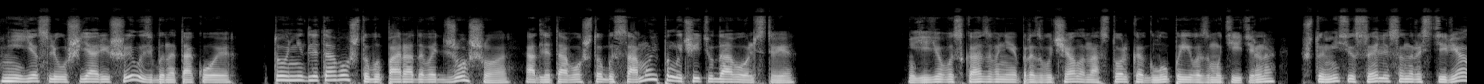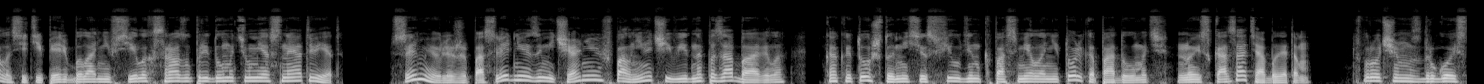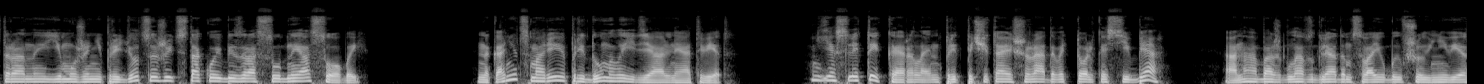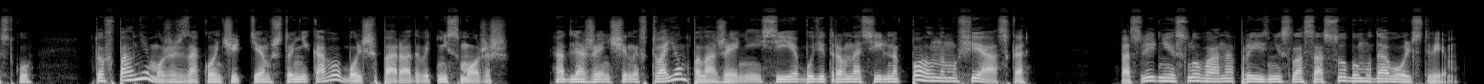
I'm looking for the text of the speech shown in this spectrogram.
Не если уж я решилась бы на такое, то не для того, чтобы порадовать Джошуа, а для того, чтобы самой получить удовольствие. Ее высказывание прозвучало настолько глупо и возмутительно, что миссис Эллисон растерялась и теперь была не в силах сразу придумать уместный ответ. Сэмюэля же последнее замечание вполне очевидно позабавило, как и то, что миссис Филдинг посмела не только подумать, но и сказать об этом. Впрочем, с другой стороны, ему же не придется жить с такой безрассудной особой. Наконец Мария придумала идеальный ответ. Если ты, Кэролайн, предпочитаешь радовать только себя, она обожгла взглядом свою бывшую невестку, то вполне можешь закончить тем, что никого больше порадовать не сможешь. А для женщины в твоем положении сие будет равносильно полному фиаско. Последнее слово она произнесла с особым удовольствием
